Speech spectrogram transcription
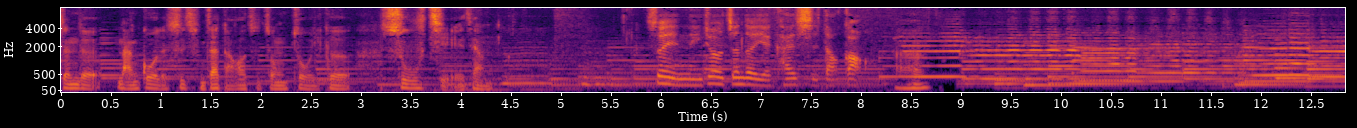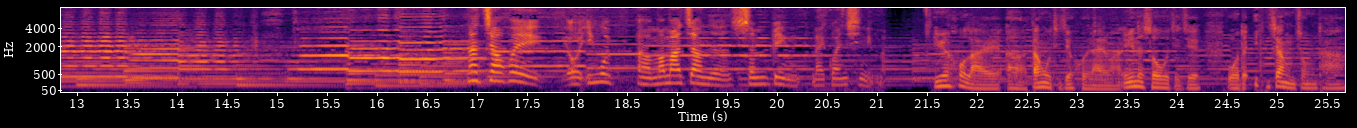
真的难过的事情，在祷告之中做一个疏解，这样。嗯，所以你就真的也开始祷告。嗯。那教会有因为呃妈妈这样的生病来关心你吗？因为后来呃，当我姐姐回来了嘛，因为那时候我姐姐，我的印象中她，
